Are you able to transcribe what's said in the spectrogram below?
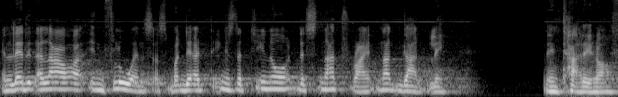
and let it allow us influence us. But there are things that you know that's not right, not godly. Then cut it off.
